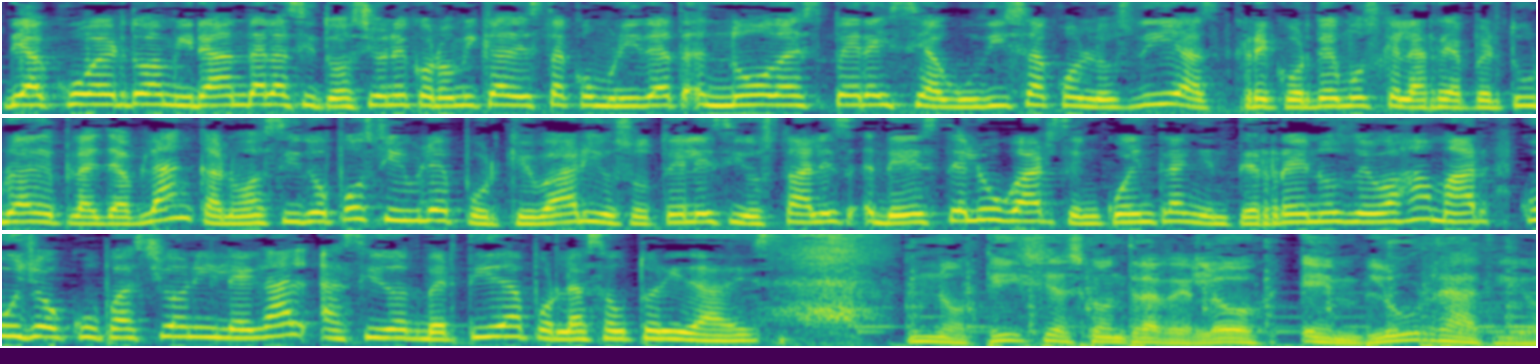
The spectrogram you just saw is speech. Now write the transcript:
De acuerdo a Miranda, la situación económica de esta comunidad no da espera y se agudiza con los días. Recordemos que la reapertura de Playa Blanca no ha sido posible porque varios hoteles y hostales de este lugar se encuentran en terrenos de bajamar cuya ocupación ilegal ha sido advertida por las autoridades. Noticias contra reloj en Blue Radio.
